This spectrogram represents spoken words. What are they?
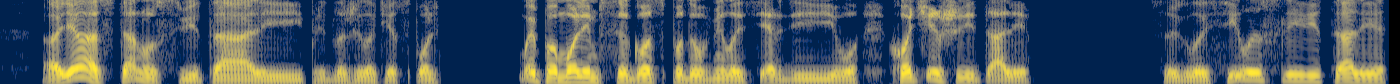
— А я останусь с Виталией, — предложил отец Поль. — Мы помолимся Господу в милосердии его. Хочешь, Виталий? Согласилась ли Виталия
